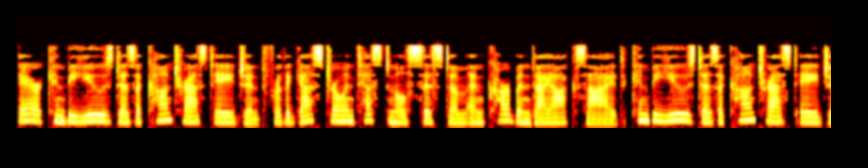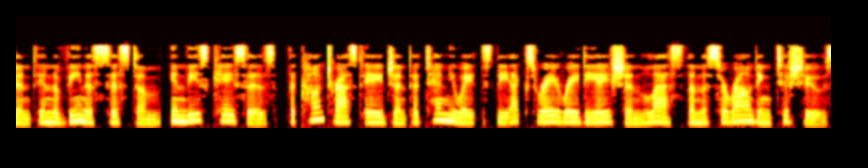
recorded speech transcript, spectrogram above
air can be used as a contrast agent for the gastrointestinal system and carbon dioxide can be used as a contrast agent in the venous system. In these cases, the contrast agent attenuates the X-ray radiation less than the surrounding tissues.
